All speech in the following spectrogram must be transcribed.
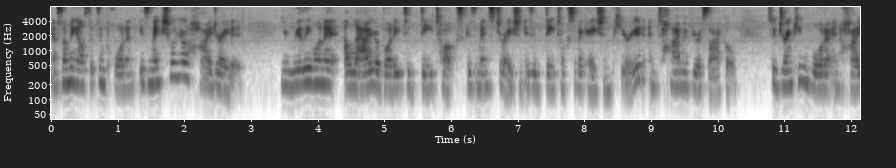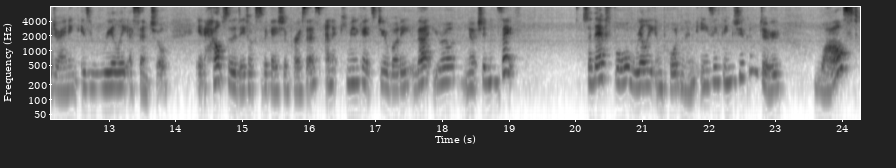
Now, something else that's important is make sure you're hydrated you really want to allow your body to detox because menstruation is a detoxification period and time of your cycle. So, drinking water and hydrating is really essential. it helps with the detoxification process, and it communicates to your body that you're nurtured and safe. So, they're four really important and easy things you can do whilst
